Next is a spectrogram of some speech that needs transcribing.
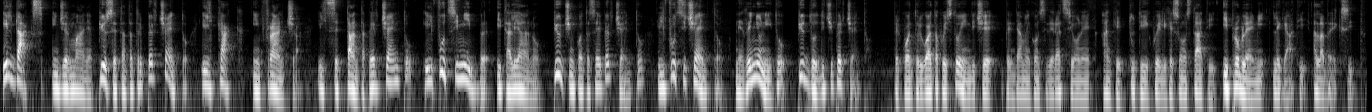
il DAX in Germania più 73%, il CAC in Francia il 70%, il FTSE MIB italiano più 56%, il FTSE 100 nel Regno Unito più 12%. Per quanto riguarda questo indice, prendiamo in considerazione anche tutti quelli che sono stati i problemi legati alla Brexit.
